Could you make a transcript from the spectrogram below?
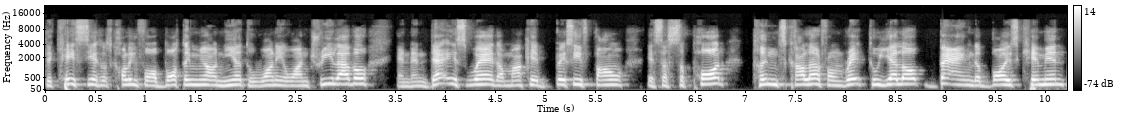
the KCX was calling for a bottoming out near to 1813 level. And then that is where the market basically found it's a support, turns color from red to yellow. Bang, the boys came in.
